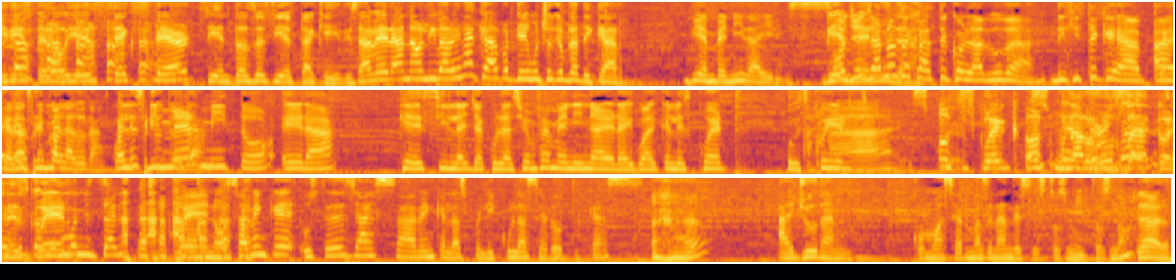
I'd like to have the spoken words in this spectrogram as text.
Iris, pero hoy es Sexpert y entonces sí está aquí Iris. A ver, Ana Oliva, ven acá porque hay mucho que platicar. Bienvenida, Iris. Bienvenida. Oye, ya nos dejaste con la duda. Dijiste que a- a- quedaste el con la duda. ¿Cuál el es tu primer duda? mito era que si la eyaculación femenina era igual que el squirt. O squirt. Ajá, el Un squirt. con una rosa con monizal. Bueno, saben que ustedes ya saben que las películas eróticas Ajá. ayudan como hacer más grandes estos mitos, ¿no? Claro.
